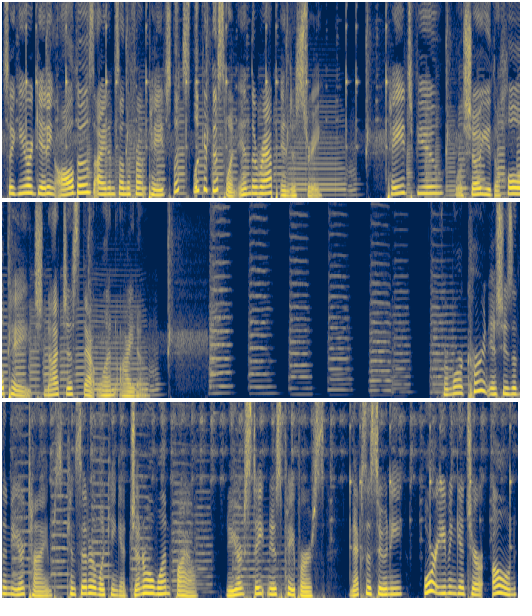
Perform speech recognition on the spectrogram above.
So you are getting all those items on the front page. Let's look at this one in the wrap industry. Page view will show you the whole page, not just that one item. For more current issues of the New York Times, consider looking at General OneFile, New York State newspapers, Nexis Uni, or even get your own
